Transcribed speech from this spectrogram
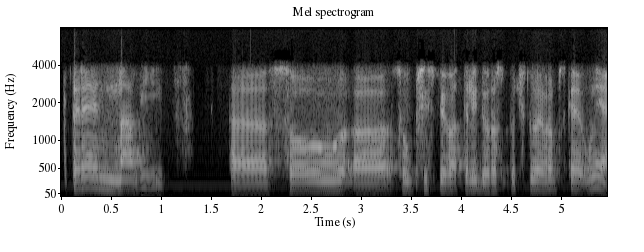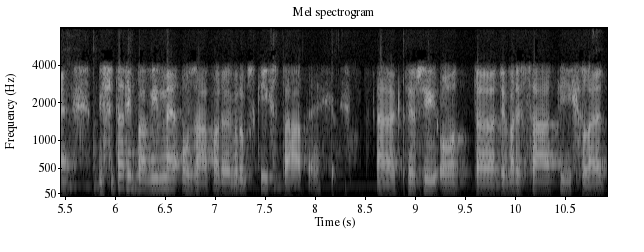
které navíc jsou, jsou přispěvateli do rozpočtu Evropské unie. My se tady bavíme o západoevropských státech, kteří od 90. let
